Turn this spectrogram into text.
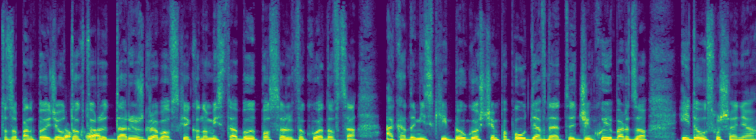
to co pan powiedział. Dokładnie. Doktor Dariusz Grabowski, ekonomista, były poseł, wykładowca akademicki, był gościem popołudnia wnet. Dziękuję bardzo i do usłyszenia.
